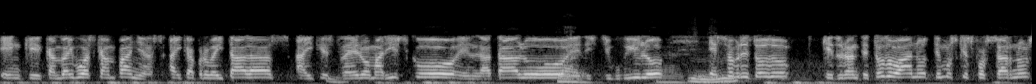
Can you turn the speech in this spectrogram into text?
en que cando hai boas campañas hai que aproveitalas, hai que extraer o marisco, enlatalo, claro. eh, distribuílo, claro. e sobre todo que durante todo o ano temos que esforzarnos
